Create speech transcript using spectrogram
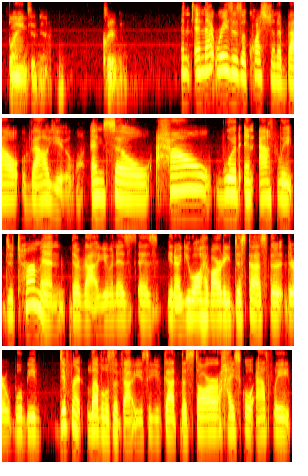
explained to them clearly. And, and that raises a question about value. And so, how would an athlete determine their value? And as, as you know, you all have already discussed, there, there will be different levels of value. So you've got the star high school athlete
